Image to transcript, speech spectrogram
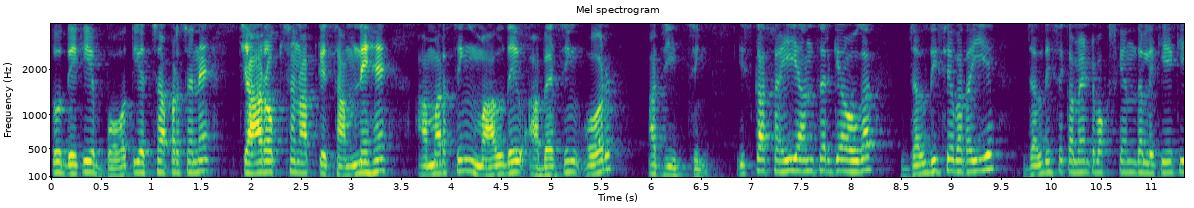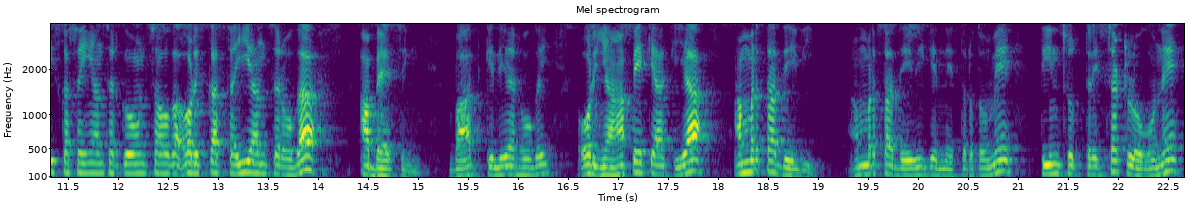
तो देखिए, बहुत ही अच्छा प्रश्न है। चार ऑप्शन आपके सामने हैं। अमर सिंह, मालदेव, अभय सिंह और अजीत सिंह। इसका सही आंसर क्या होगा? जल्दी से बताइए। जल्दी से कमेंट बॉक्स के अंदर लिखिए कि इसका सही आंसर कौन सा होगा और इसका सही आंसर होगा अभय सिंह। बात क्लियर हो गई। और यहाँ पे क्या किया? अमृता देवी अमृता देवी के नेतृत्व में तीन लोगों ने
